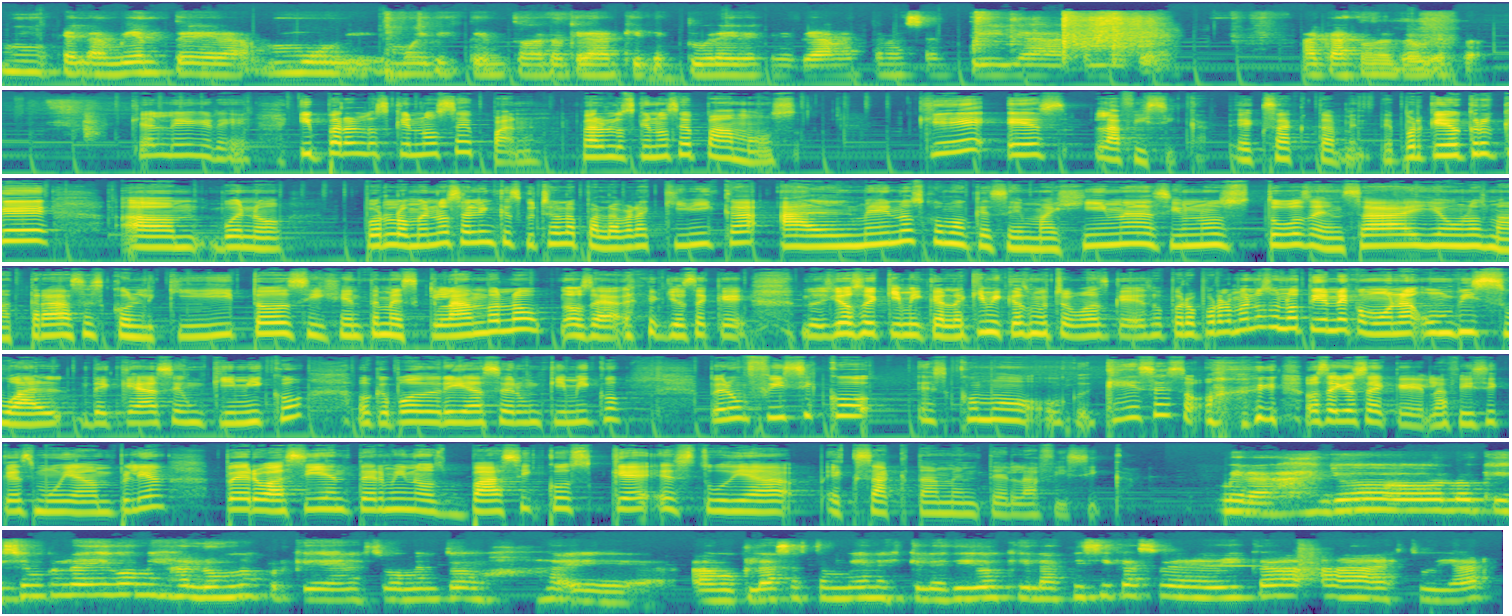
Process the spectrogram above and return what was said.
Mm, el ambiente era muy, muy distinto a lo que era arquitectura y definitivamente me sentí ya como que acá es donde tengo que estar. Qué alegre. Y para los que no sepan, para los que no sepamos, ¿Qué es la física? Exactamente. Porque yo creo que, bueno, por lo menos alguien que escucha la palabra química, al menos como que se imagina así unos tubos de ensayo, unos matraces con liquiditos y gente mezclándolo. O sea, yo sé que yo soy química, la química es mucho más que eso, pero por lo menos uno tiene como una, un visual de qué hace un químico o qué podría ser un químico. Pero un físico es como, ¿qué es eso? o sea, yo sé que la física es muy amplia, pero así en términos básicos, ¿qué estudia exactamente la física? Mira, yo lo que siempre le digo a mis alumnos, porque en este momento eh, hago clases también, es que les digo que la física se dedica a estudiar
